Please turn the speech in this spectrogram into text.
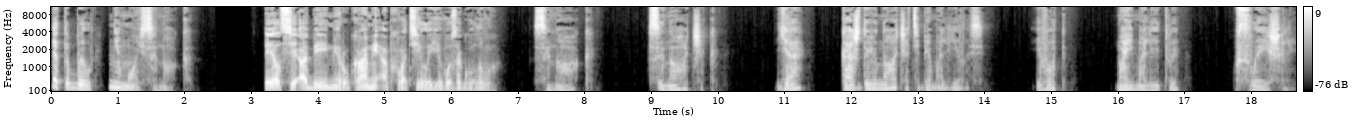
это был не мой сынок? Элси обеими руками обхватила его за голову. «Сынок, сыночек, я каждую ночь о тебе молилась. И вот мои молитвы услышали.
